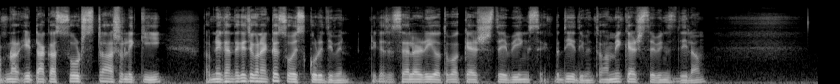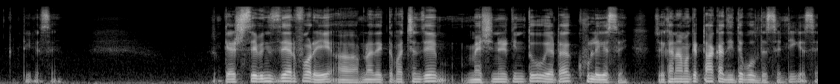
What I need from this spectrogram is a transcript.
আপনার এই টাকার সোর্সটা আসলে কী? তো আপনি এখান থেকে যখন একটা চয়েস করে দিবেন। ঠিক আছে? স্যালারি অথবা ক্যাশ সেভিংস একটা দিয়ে দিবেন। তো আমি ক্যাশ সেভিংস দিলাম। ঠিক আছে? ক্যাশ সেভিংস দেওয়ার পরে আপনারা দেখতে পাচ্ছেন যে মেশিনের কিন্তু এটা খুলে গেছে। তো এখানে আমাকে টাকা দিতে বলতেছে। ঠিক আছে?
